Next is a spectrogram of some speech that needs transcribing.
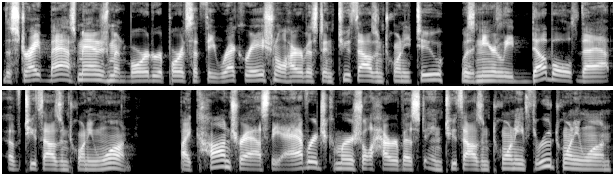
The Striped Bass Management Board reports that the recreational harvest in 2022 was nearly double that of 2021, by contrast, the average commercial harvest in 2020 through 21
